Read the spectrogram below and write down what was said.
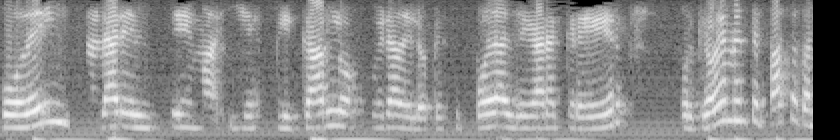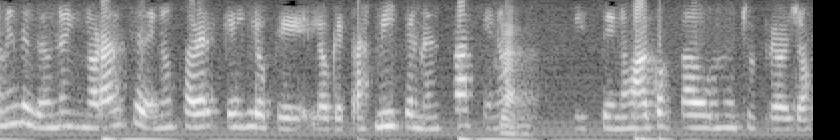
poder instalar el tema y explicarlo fuera de lo que se pueda llegar a creer, porque obviamente pasa también desde una ignorancia de no saber qué es lo que lo que transmite el mensaje, ¿no? Y se nos ha costado mucho, creo yo.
